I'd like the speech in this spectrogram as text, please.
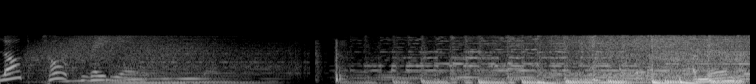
Blog Talk Radio. A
